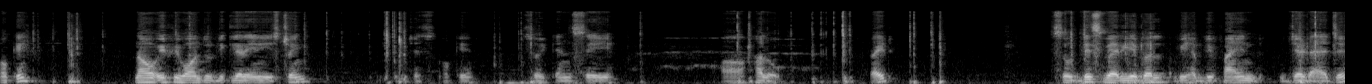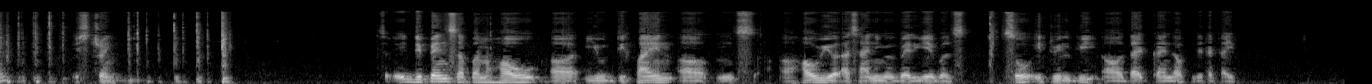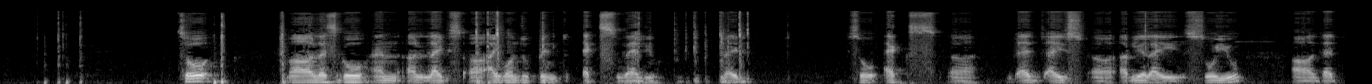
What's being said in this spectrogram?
Okay? Now if you want to declare any string just okay. So you can say uh, hello right? So this variable we have defined z as a string. So it depends upon how uh, you define uh, uh how you are assigning your variables. So it will be uh, that kind of data type so uh, let's go and uh, like uh, I want to print X value right? So x uh, as I uh, earlier I show you uh, that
